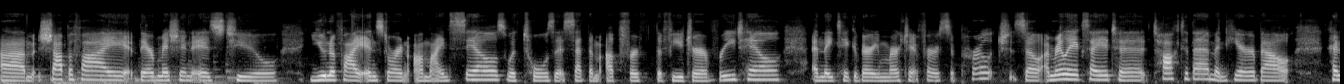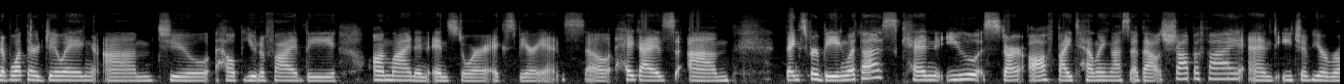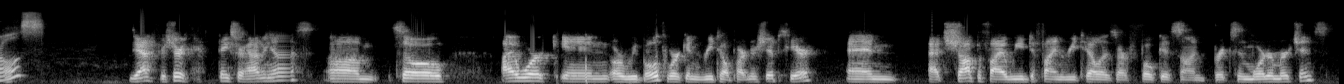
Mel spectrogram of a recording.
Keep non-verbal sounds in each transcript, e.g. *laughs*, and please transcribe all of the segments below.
Um, Shopify, their mission is to unify in store and online sales with tools that set them up for the future of retail. And they take a very merchant first approach. So I'm really excited to talk to them and hear about kind of what they're doing um, to help unify the online and in store experience. So, hey guys, um, thanks for being with us. Can you start off by telling us about Shopify and each of your roles? Yeah, for sure. Thanks for having us. Um, so, I work in, or we both work in retail partnerships here. And at Shopify, we define retail as our focus on bricks and mortar merchants.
